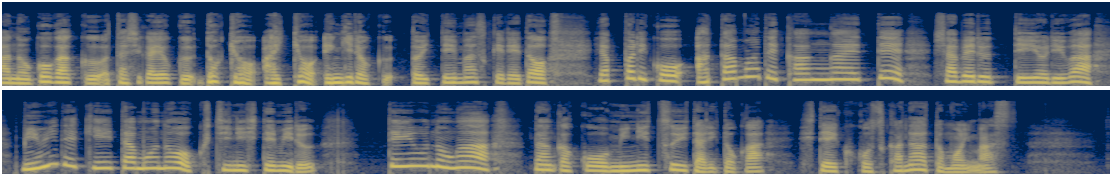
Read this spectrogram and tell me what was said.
あの、語学、私がよく度胸、愛嬌、演技力と言っていますけれど、やっぱりこう頭で考えて喋るっていうよりは、耳で聞いたものを口にしてみるっていうのが、なんかこう身についたりとかしていくコツかなと思います。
